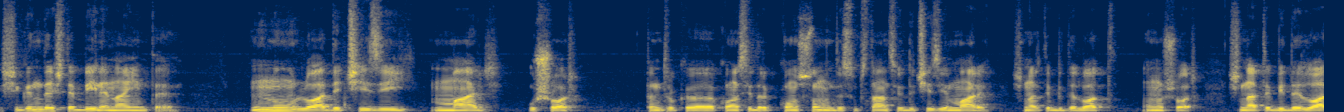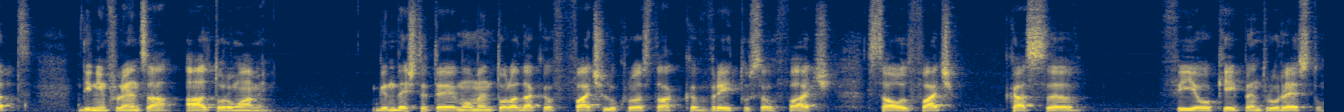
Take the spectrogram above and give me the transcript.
și gândește bine înainte. Nu lua decizii mari ușor pentru că consider consumul de substanțe o decizie mare și nu ar trebui de luat în ușor și nu ar trebui de luat din influența altor oameni. Gândește-te în momentul ăla dacă faci lucrul ăsta că vrei tu să-l faci sau îl faci ca să fie ok pentru restul.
